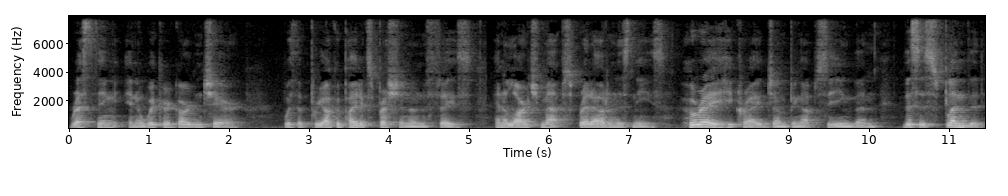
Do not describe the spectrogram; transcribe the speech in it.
resting in a wicker garden chair, with a preoccupied expression on his face and a large map spread out on his knees. Hooray! he cried, jumping up, seeing them. This is splendid!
